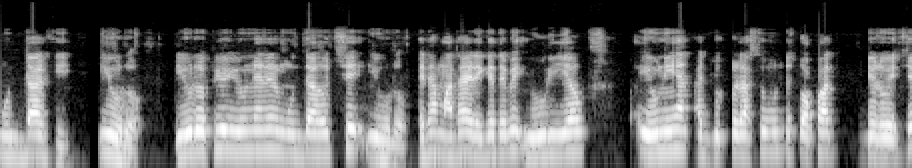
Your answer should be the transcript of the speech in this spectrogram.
মুদ্রা কি? ইউরো। ইউরোপীয় ইউনিয়নের মুদ্রা হচ্ছে ইউরো। এটা মাথায় রেখে দেবে ইউরিয়া ইউনিয়ন আর যুক্তরাষ্ট্রের মধ্যে তফাৎ যে রয়েছে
